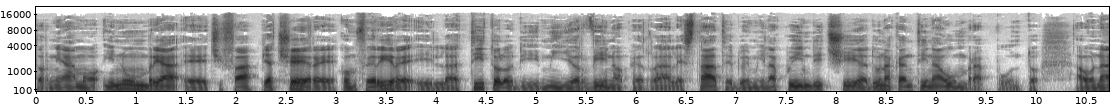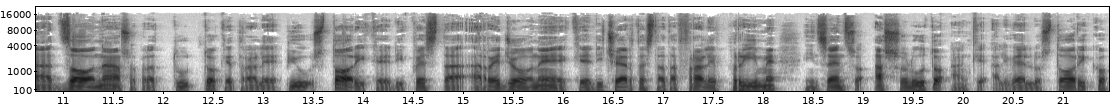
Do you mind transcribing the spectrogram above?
torniamo in Umbria e ci fa piacere conferire il titolo di miglior vino per l'estate 2015 ad una cantina umbra appunto, a una zona soprattutto che è tra le più storiche di questa regione e che di certo è stata fra le prime in senso assoluto anche a livello storico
